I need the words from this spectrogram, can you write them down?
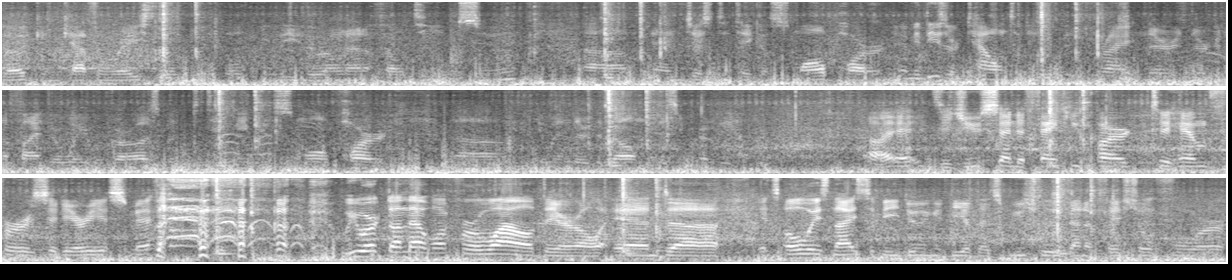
Cook and Catherine Raiche, will both lead their own NFL teams soon. Um, and just to take a small part, I mean, these are talented individuals. Right. And they're, they're going to find their way regardless, but to take maybe a small part um, in their development is incredibly helpful. Uh, did you send a thank you card to him for Za'Darius Smith? we worked on that one for a while, Daryl, and uh, it's always nice to be doing a deal that's mutually beneficial for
